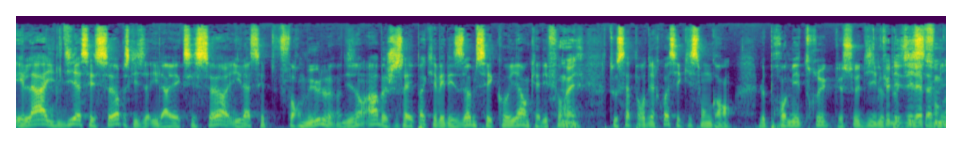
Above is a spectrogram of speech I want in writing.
Et là, il dit à ses sœurs, parce qu'il arrive avec ses sœurs, il a cette formule en disant Ah, ben, je savais pas qu'il y avait des hommes séquoias en Californie. Tout ça pour dire quoi? C'est qu'ils sont grands. Le premier truc que se dit le petit Sammy,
